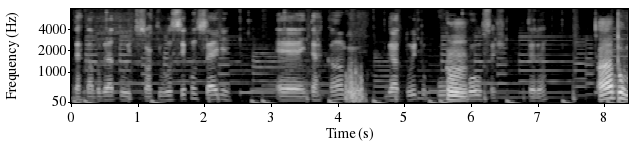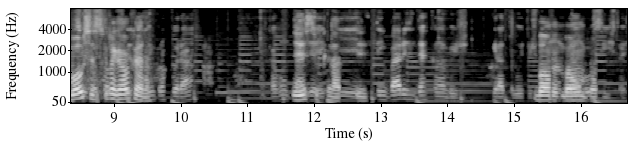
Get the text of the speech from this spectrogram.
Intercâmbio gratuito. Só que você consegue é, intercâmbio gratuito por Hum. bolsas, entendeu? Ah, por bolsas, que legal, cara. procurar. Fica à vontade Isso, aí, cara, isso. tem vários intercâmbios gratuitos Bom, bom, bom. bolsistas,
